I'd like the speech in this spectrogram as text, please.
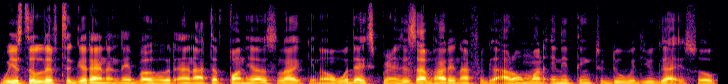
we used to live together in a neighborhood. And at the point, he was like, you know, with the experiences I've had in Africa, I don't want anything to do with you guys. So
